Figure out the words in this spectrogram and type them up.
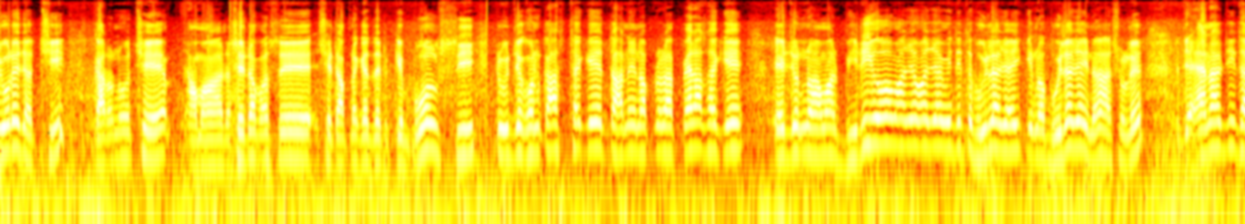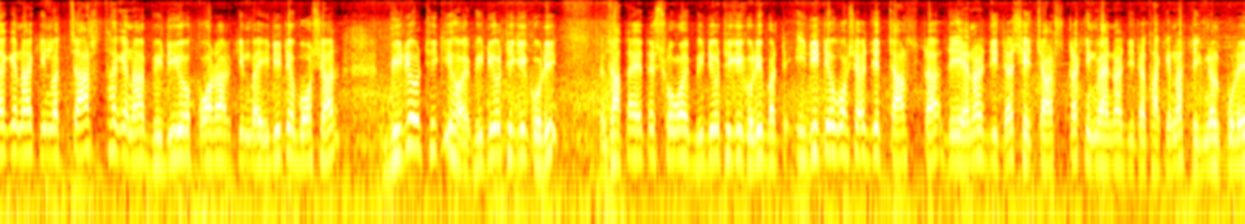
জোরে যাচ্ছি, কারণ হচ্ছে আমার সেটা আছে, সেটা আপনাদেরকে বলছি। একটু যখন কাজ থাকে জানেন আপনারা, প্যারা থাকে, এর জন্য আমার ভিডিও মাঝে মাঝে আমি দিতে ভুলে যাই, কিংবা ভুলে যাই না আসলে। যে এনার্জি থাকে না, কিংবা চার্জ থাকে না ভিডিও করার, কিংবা এডিটে বসার ভিডিও ঠিকই হয় ভিডিও ঠিকই করি। যাতায়াতের সময় ভিডিও ঠিকই করি বাট এডিটে বসার যে চার্জটা যে এনার্জিটা সেই চার্জটা কিংবা এনার্জিটা থাকে না সিগন্যাল পড়ে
